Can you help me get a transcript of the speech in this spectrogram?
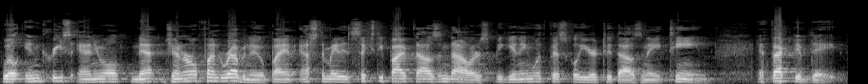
will increase annual net general fund revenue by an estimated 65 $5,000 beginning with fiscal year 2018. Effective date.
